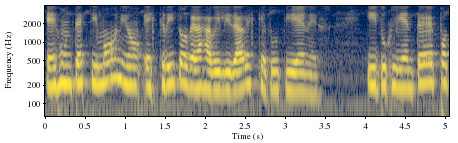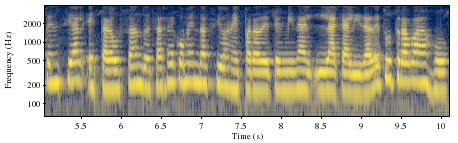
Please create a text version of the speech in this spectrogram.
es un testimonio escrito de las habilidades que tú tienes. Y tu cliente potencial estará usando esas recomendaciones para determinar la calidad de tu trabajo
